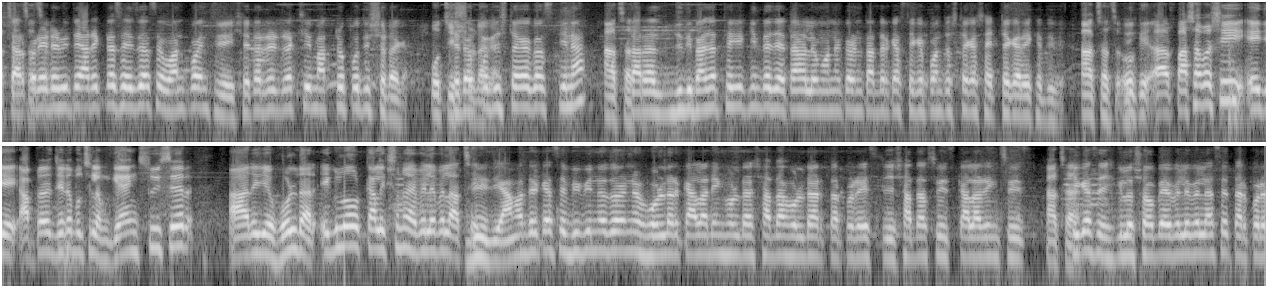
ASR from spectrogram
আচ্ছা তারপরে আচ্ছা এটার ভিতরে আরেকটা সাইজ আছে ওয়ান পয়েন্ট থ্রি সেটা রেট রাখছি মাত্র পঁচিশশো টাকা। সেটা পঁচিশ টাকা গজ কিনা। আচ্ছা তারা যদি বাজার থেকে কিনতে যায় তাহলে মনে করেন তাদের কাছ থেকে পঞ্চাশ টাকা ষাট টাকা রেখে দিবে। আচ্ছা আচ্ছা ওকে আর পাশাপাশি এই যে আপনারা যেটা বলছিলাম গ্যাং সুইচের আর এই যে হোল্ডার এগুলোর কালেকশনও অ্যাভেলেবেল আছে? জি জি আমাদের কাছে বিভিন্ন ধরনের হোল্ডার কালারিং হোল্ডার সাদা হোল্ডার তারপরে সাদা সুইচ কালারিং সুইচ আচ্ছা। ঠিক আছে? এগুলো সব অ্যাভেলেবেল আছে। তারপরে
